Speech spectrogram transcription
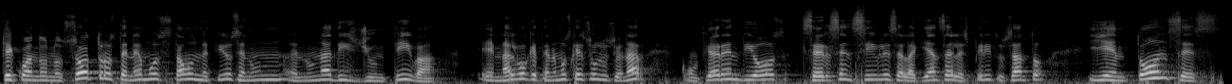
que cuando nosotros tenemos, estamos metidos en, un, en una disyuntiva, en algo que tenemos que solucionar, confiar en Dios, ser sensibles a la guianza del Espíritu Santo y entonces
